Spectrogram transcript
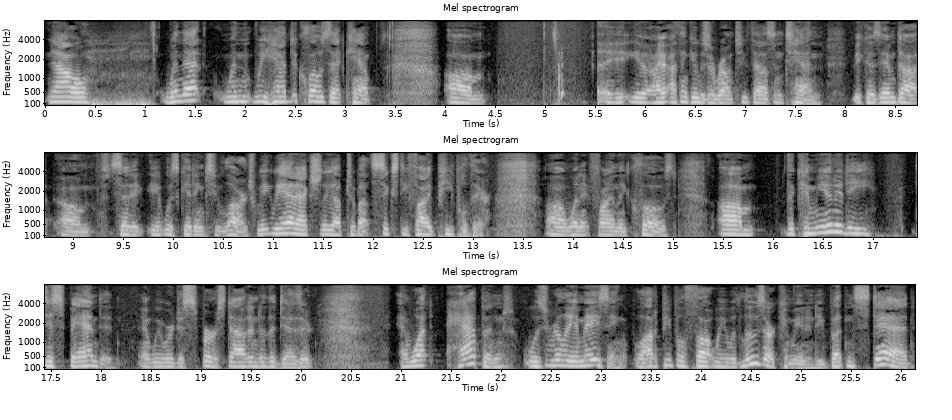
Now, when that when we had to close that camp, um, you know, I, I, think it was around 2010 because MDOT um, said it, it, was getting too large. We, we had actually up to about 65 people there uh, when it finally closed. Um, the community disbanded and we were dispersed out into the desert. And what happened was really amazing. A lot of people thought we would lose our community, but instead,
